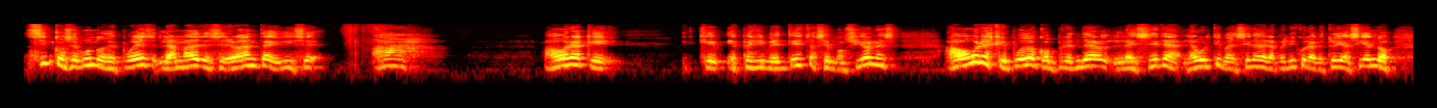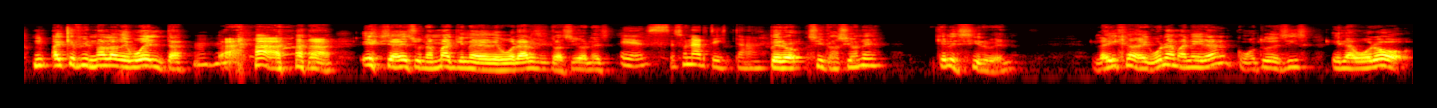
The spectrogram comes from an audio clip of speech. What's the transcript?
cinco segundos después la madre se levanta y dice, ah ahora que, experimenté estas emociones, ahora es que puedo comprender la escena, la última escena de la película que estoy haciendo. Mm, hay que filmarla de vuelta. Ella es una máquina de devorar situaciones. Es, es una artista. Pero situaciones que le sirven. La hija de alguna manera, como tú decís, elaboró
